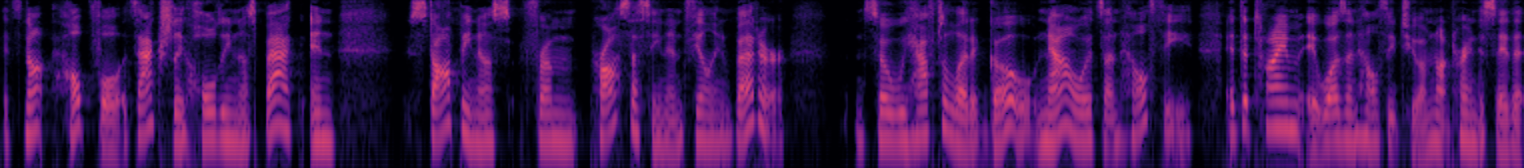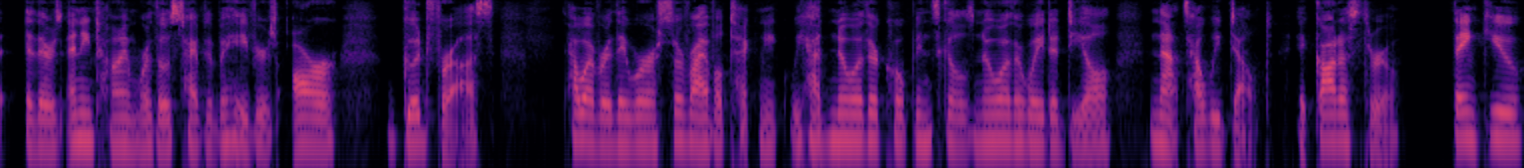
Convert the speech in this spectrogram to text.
It's not helpful. It's actually holding us back. And stopping us from processing and feeling better. And so we have to let it go. Now it's unhealthy. At the time, it was unhealthy too. I'm not trying to say that there's any time where those types of behaviors are good for us. However, they were a survival technique. We had no other coping skills, no other way to deal. And that's how we dealt. It got us through. Thank you.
